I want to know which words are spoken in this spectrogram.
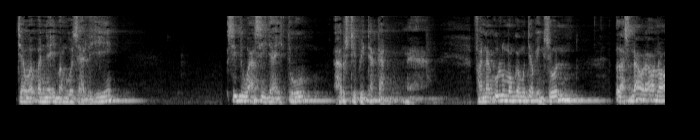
Jawabannya Imam Ghazali Situasinya itu harus dibedakan. Nah Fanakulu mongko ngucap ingsun Lasna ora ono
